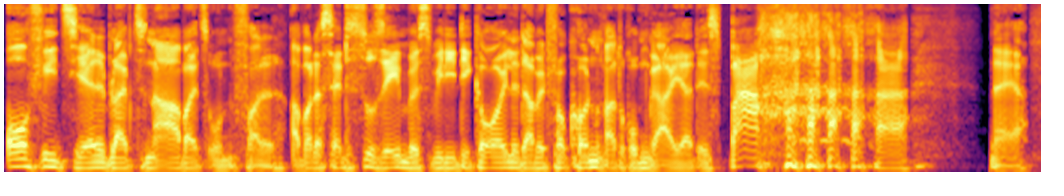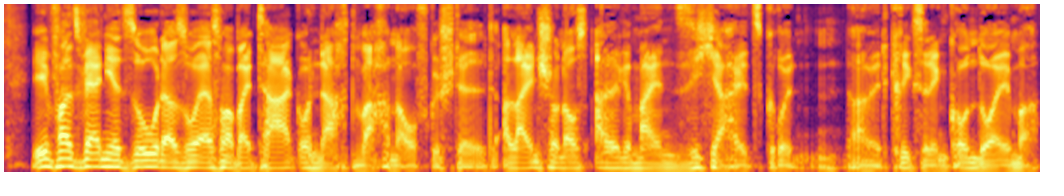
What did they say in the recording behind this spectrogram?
Offiziell bleibt's ein Arbeitsunfall. Aber das hättest du sehen müssen, wie die dicke Eule damit vor Konrad rumgeeiert ist. Bah! naja, jedenfalls werden jetzt so oder so erstmal bei Tag und Nacht Wachen aufgestellt. Allein schon aus allgemeinen Sicherheitsgründen. Damit kriegst du den Kondor immer.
